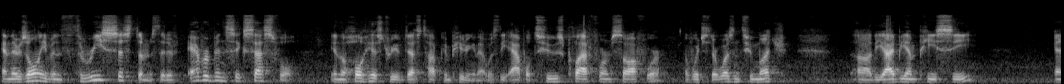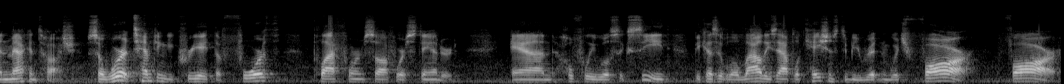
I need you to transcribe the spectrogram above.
And there's only been three systems that have ever been successful in the whole history of desktop computing. That was the Apple II's platform software, of which there wasn't too much, uh, the IBM PC, and Macintosh. So we're attempting to create the fourth platform software standard. And hopefully we'll succeed because it will allow these applications to be written which far, far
